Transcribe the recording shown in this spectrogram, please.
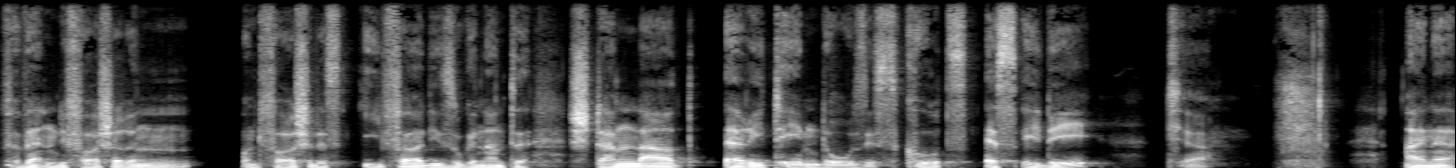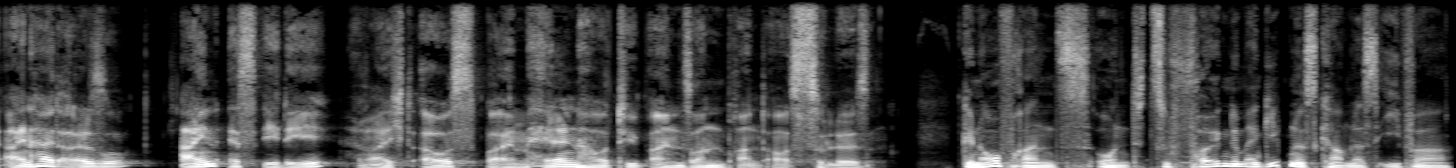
verwenden die Forscherinnen und Forscher des IFA die sogenannte Standard-Erythemdosis, kurz SED. Tja, eine Einheit also, ein SED reicht aus, bei einem hellen Hauttyp einen Sonnenbrand auszulösen. Genau, Franz. Und zu folgendem Ergebnis kam das IFA.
